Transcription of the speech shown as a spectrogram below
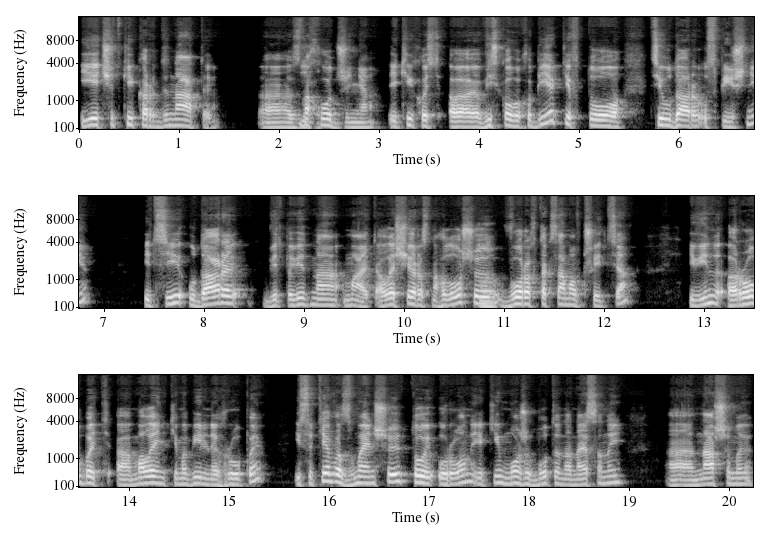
і є чіткі координати е, знаходження якихось е, військових об'єктів, то ці удари успішні, і ці удари відповідно мають. Але ще раз наголошую: Мгм. ворог так само вчиться, і він робить е, маленькі мобільні групи і суттєво зменшує той урон, який може бути нанесений нашими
